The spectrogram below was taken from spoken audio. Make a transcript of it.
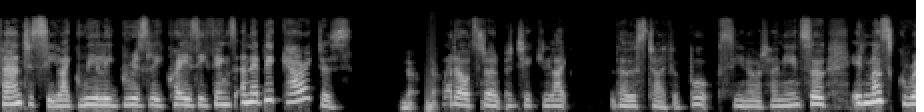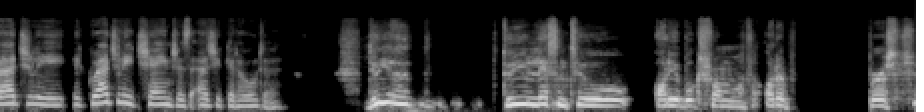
fantasy, like really grisly, crazy things, and they're big characters. Yeah, yeah. Adults don't particularly like those type of books, you know what I mean? So it must gradually, it gradually changes as you get older. Do you do you listen to audiobooks from other persons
